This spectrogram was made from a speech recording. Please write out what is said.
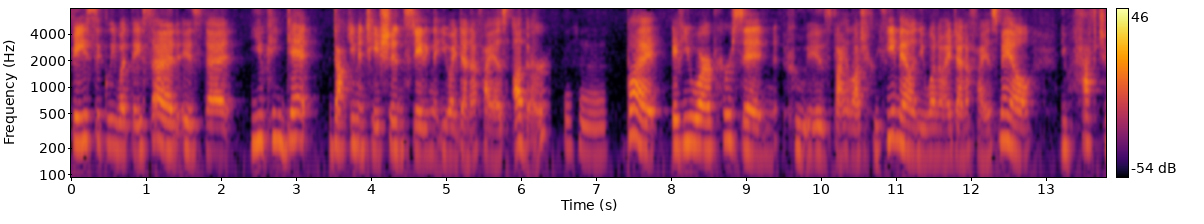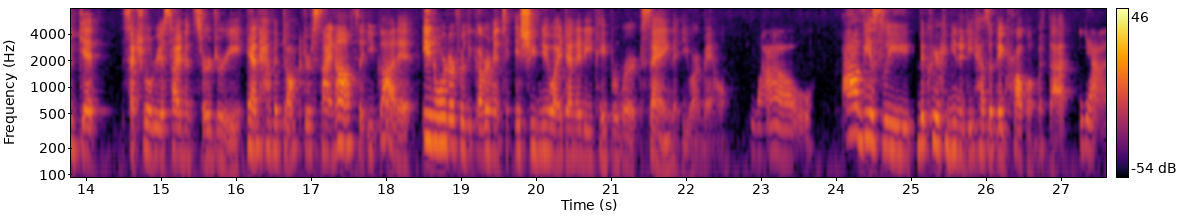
basically what they said is that you can get documentation stating that you identify as other Mhm. But if you are a person who is biologically female and you want to identify as male you have to get sexual reassignment surgery and have a doctor sign off that you got it in order for the government to issue new identity paperwork saying that you are male Wow. obviously the queer community has a big problem with that Yeah,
